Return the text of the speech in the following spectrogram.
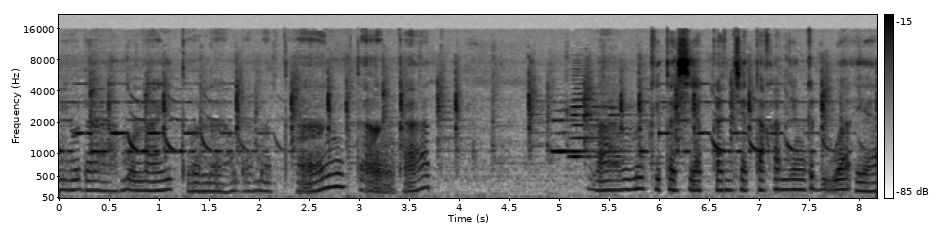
Ini udah mulai tuh nah udah matang kita angkat lalu kita siapkan cetakan yang kedua ya.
